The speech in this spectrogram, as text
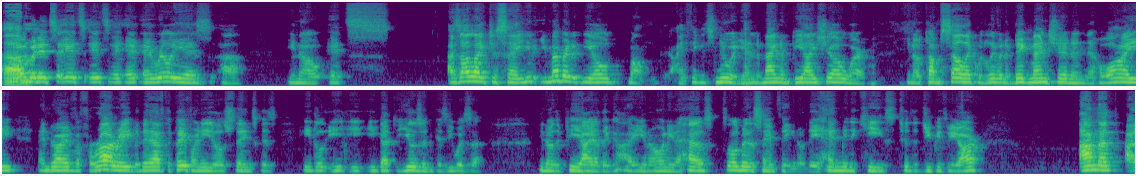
Um, no, but it's it's it's it, it really is. Uh, you know, it's as I like to say. You, you remember the old? Well, I think it's new again. The Magnum PI show where you know Tom Selleck would live in a big mansion in Hawaii and drive a Ferrari, but didn't have to pay for any of those things because he he he got to use them because he was a you know the PI of the guy you know owning the house. It's a little bit of the same thing. You know, they hand me the keys to the GP3R. I'm not. I,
